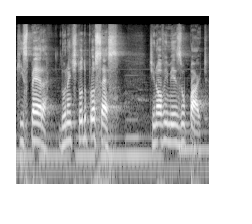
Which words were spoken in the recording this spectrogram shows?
que espera durante todo o processo de nove meses o parto.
